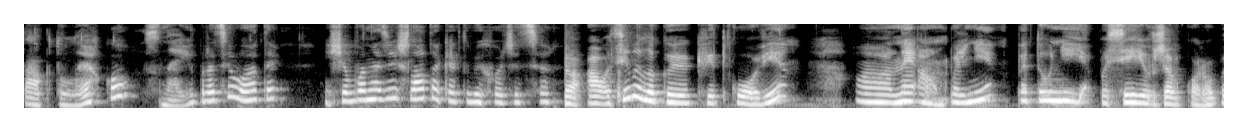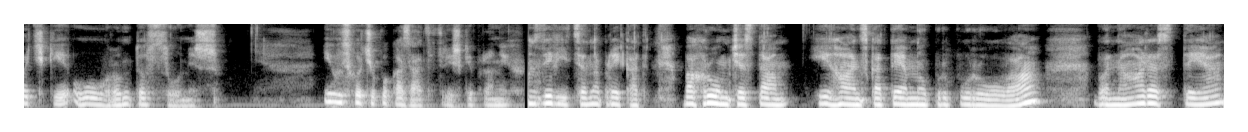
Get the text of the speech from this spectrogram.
так то легко з нею працювати. І щоб вона зійшла так, як тобі хочеться. А оці великоквіткові, не ампельні петунії, я посію вже в коробочки у ґрунтосуміш. І ось хочу показати трішки про них. Дивіться, наприклад, бахромчаста гігантська темно-пурпурова. Вона росте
